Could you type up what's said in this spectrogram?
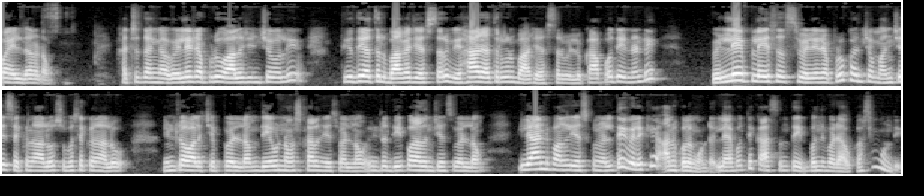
బయలుదేరడం. ఖచ్చితంగా వెళ్ళేటప్పుడు ఆలోచించే వాళ్ళు తీర్థయాత్రలు బాగా చేస్తారు విహారయాత్రలు కూడా బాగా చేస్తారు వీళ్ళు. కాకపోతే ఏంటంటే వెళ్ళే ప్లేసెస్ వెళ్ళేటప్పుడు కొంచెం మంచి శకునాలు శుభశకునాలు ఇంట్లో వాళ్ళకి చెప్పి వెళ్ళడం దేవుడు నమస్కారం చేసి వెళ్ళడం ఇంట్లో దీపారాధన చేసి వెళ్ళడం ఇలాంటి పనులు చేసుకుని వెళ్తే వీళ్ళకి అనుకూలంగా ఉంటాయి లేకపోతే కాస్తంత ఇబ్బంది పడే అవకాశం ఉంది.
